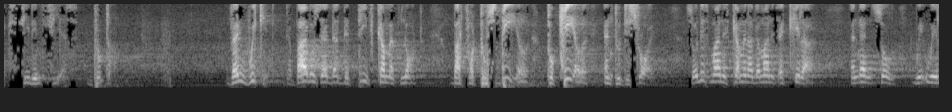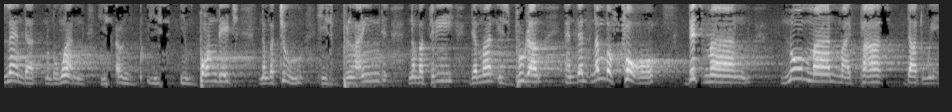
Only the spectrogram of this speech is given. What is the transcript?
exceeding fierce, brutal, very wicked. The Bible said that the thief cometh not, but for to steal, to kill, and to destroy. So this man is coming out, the man is a killer. And then so we, we learn that number one, he's, um, he's in bondage. Number two, he's blind. Number three, the man is brutal. And then number four, this man, no man might pass that way.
